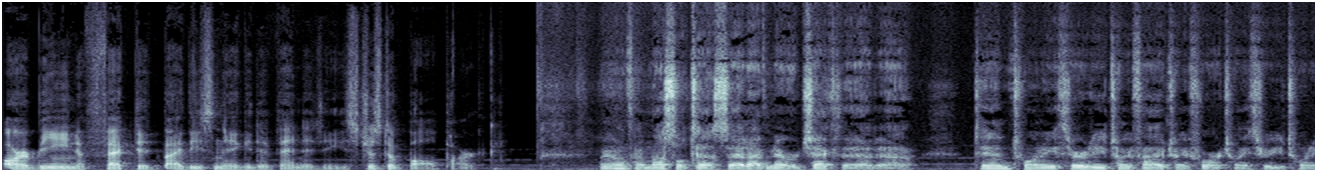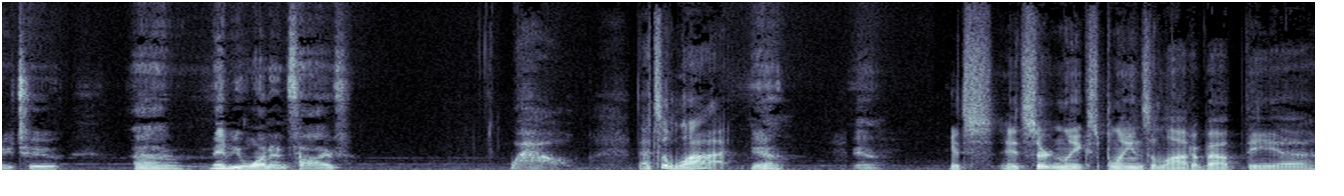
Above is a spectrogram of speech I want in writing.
are being affected by these negative entities? Just a ballpark. Well, if I muscle test that, I've never checked that. Uh, 10, 20, 30, 25, 24, 23, 22, uh, maybe one in five. Wow. That's a lot. Yeah. Yeah. It's it certainly explains a lot about the uh,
